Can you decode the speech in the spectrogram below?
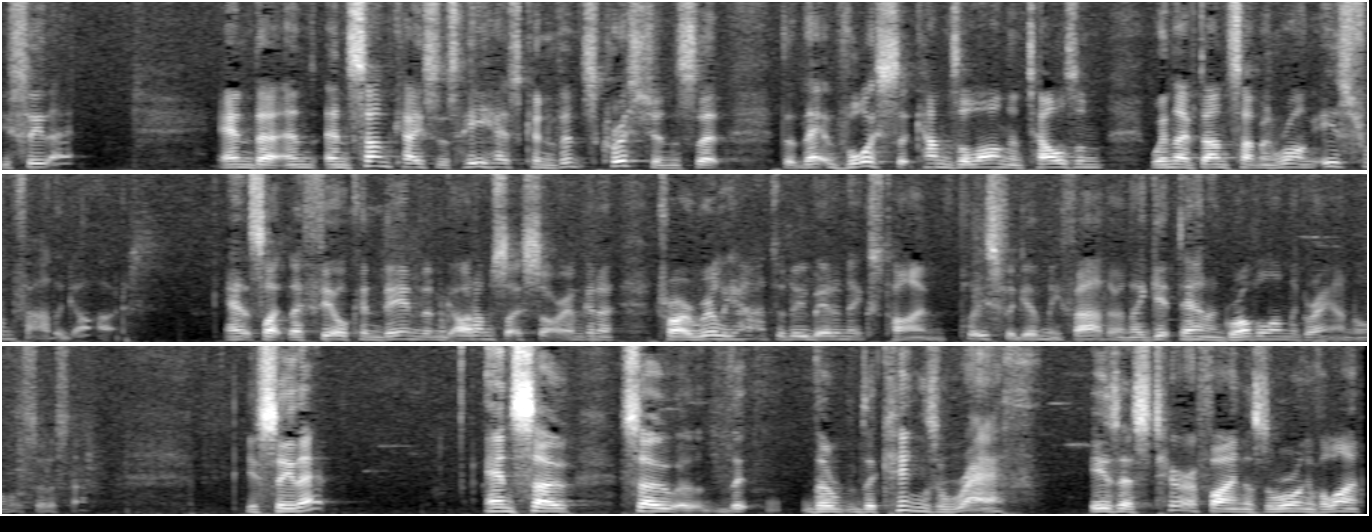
You see that? And, uh, and in some cases, he has convinced Christians that, that that voice that comes along and tells them when they've done something wrong is from Father God. And it's like they feel condemned and God, I'm so sorry. I'm going to try really hard to do better next time. Please forgive me, Father. And they get down and grovel on the ground, and all that sort of stuff. You see that? And so, so the, the, the king's wrath is as terrifying as the roaring of a lion,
